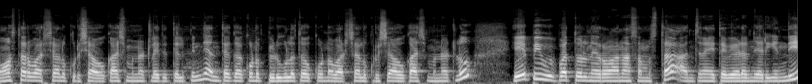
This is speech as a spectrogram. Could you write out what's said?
మోస్తరు వర్షాలు కురిసే అవకాశం ఉన్నట్లయితే తెలిపింది. అంతేకాకుండా పిడుగులతో కూడిన వర్షాలు కురిసే అవకాశం ఉన్నట్లు ఏపీ విపత్తుల నిర్వహణ సంస్థ అంచనా అయితే వేయడం జరిగింది. జరిగింది.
